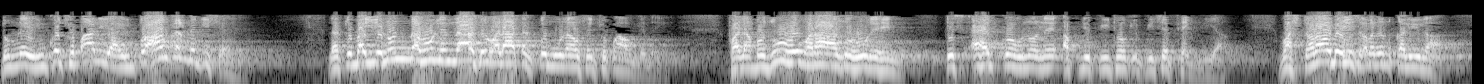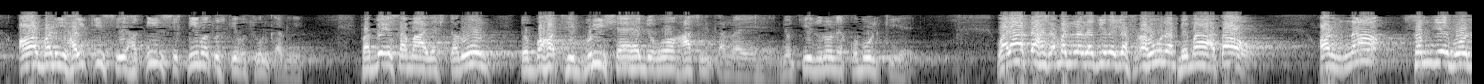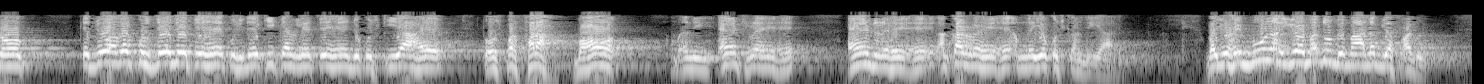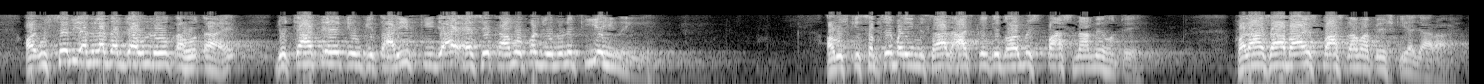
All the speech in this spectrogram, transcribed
तुमने इनको छुपा लिया इनको आम करने की शय है। न तुबैन्ना से वला तक तुम ऊना उसे छुपाओगे नहीं। फनबजू हो वरा इस अहद को उन्होंने अपनी पीठों के पीछे फेंक दिया। वस्तराव में ही समन कलीला, और बड़ी हल्की सी, हकीर सी कीमत उसकी वसूल कर ली। फबे समा यस्तरून तो बहुत ही बुरी शय है जो वो हासिल कर रहे हैं, जो चीज़ उन्होंने कबूल की है। वला तहसबन नजीन यफरहून बिमा अताओ, और ना समझे वो लोग कि जो अगर कुछ दे देते हैं, कुछ नेकी कर लेते हैं, जो कुछ किया है तो उस पर फरह, बहुत, यानी ऐंठ रहे हैं एंड रहे हैं, अकड़ रहे हैं, हमने ये कुछ कर दिया है। वह यो हिब्बून यो मधु बिमालम या फलू और उससे भी अगला दर्जा उन लोगों का होता है, जो चाहते हैं कि उनकी तारीफ़ की जाए, ऐसे कामों पर जो उन्होंने किए ही नहीं है। और उसकी सबसे बड़ी मिसाल आजकल के दौर में स्पासनामे होते हैं। फलां साहब आए स्पासनामा पेश किया जा रहा है।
